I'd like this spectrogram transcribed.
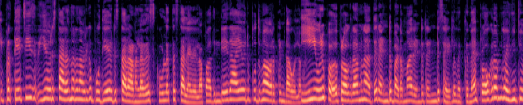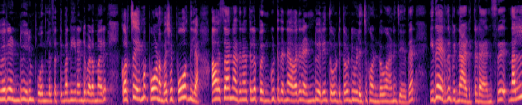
ഈ പ്രത്യേകിച്ച് ഈ ഈ ഒരു സ്ഥലം എന്ന് പറയുന്നത് അവർക്ക് പുതിയ ഒരു സ്ഥലമാണല്ലോ. അവർ സ്കൂളിലത്തെ സ്ഥലമല്ലല്ലോ. അപ്പോൾ അതിന്റേതായ ഒരു പുതുമ അവർക്ക് ഉണ്ടാവുമല്ലോ ഈ ഒരു പ്രോഗ്രാമിനകത്ത് രണ്ട് ഭടന്മാരുണ്ട് രണ്ട് സൈഡിൽ നിൽക്കുന്നത് പ്രോഗ്രാം കഴിഞ്ഞിട്ട് ഇവർ രണ്ടുപേരും പോകുന്നില്ല. സത്യം പറഞ്ഞാൽ ഈ രണ്ട് ഭടന്മാർ കുറച്ച് കഴിയുമ്പോൾ പോകണം പക്ഷെ പോകുന്നില്ല. അവസാനം അതിനകത്തുള്ള പെൺകുട്ടി തന്നെ അവരെ രണ്ടുപേരെയും തോണ്ടി തോണ്ടി വിളിച്ച് കൊണ്ടുപോവുകയാണ് ചെയ്തത്. ഇതായിരുന്നു പിന്നെ അടുത്ത ഡാൻസ്. നല്ല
